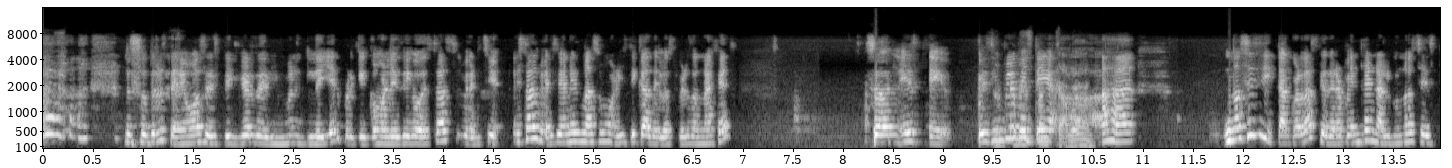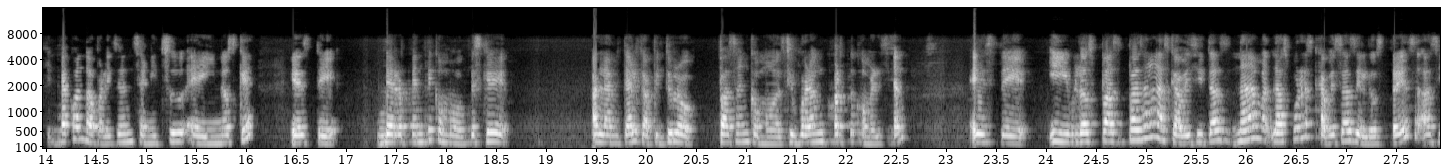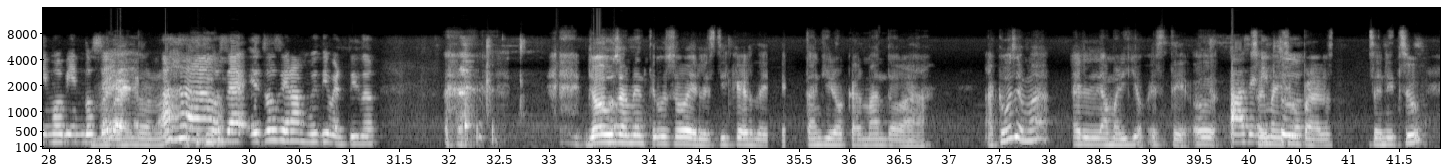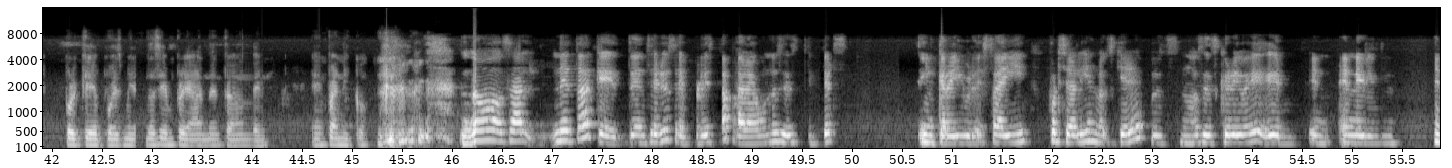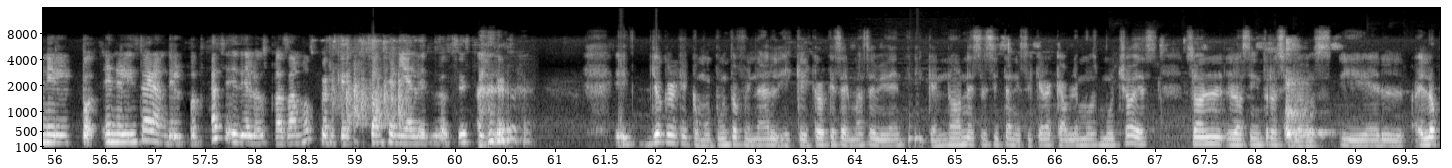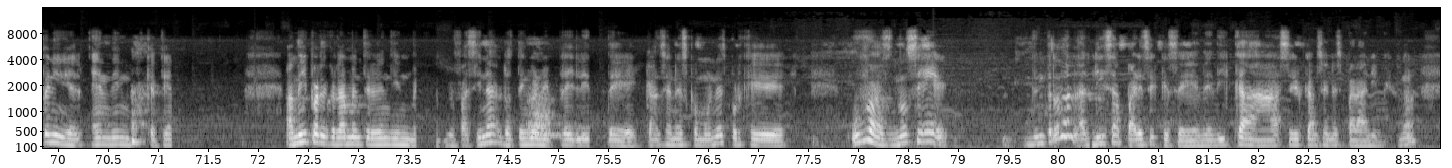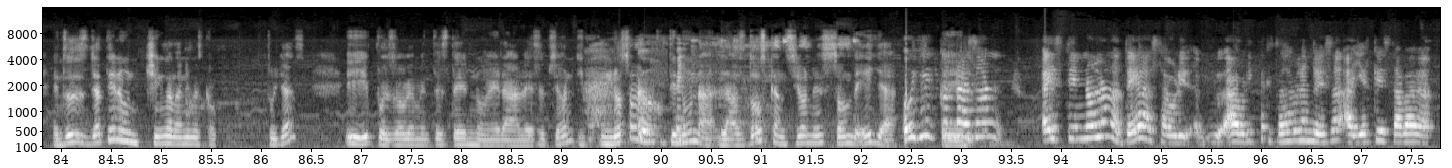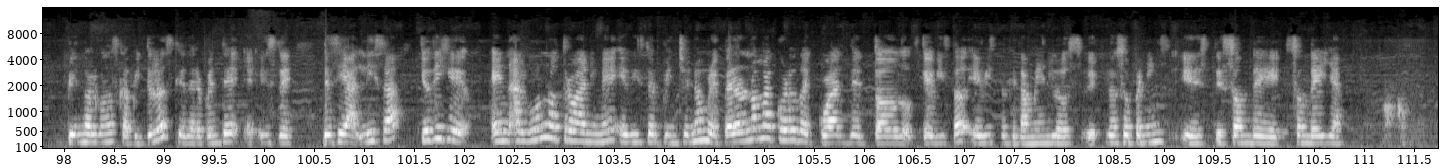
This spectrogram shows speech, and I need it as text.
Nosotros tenemos stickers de Demon Slayer porque como les digo, estas, versi- estas versiones más humorísticas de los personajes son este, pues simplemente, ajá, no sé si te acuerdas que de repente en algunos, este, ya cuando aparecen Zenitsu e Inosuke, este, de repente como ves que a la mitad del capítulo pasan como si fuera un corto comercial, este, y los pas- pasan las cabecitas, nada más, las puras cabezas de los tres así moviéndose. Bailando, ¿no? Ajá, o sea, eso sí era muy divertido. Yo usualmente uso el sticker de Tanjiro calmando a, a ¿cómo se llama? El amarillo, este, oh, Ah, soy para los Zenitsu, porque pues Miranda siempre anda entrando en, en pánico. No, o sea, neta que en serio se presta para unos stickers increíbles. Ahí, por si alguien los quiere, pues nos escribe en, en, en el en el en el Instagram del podcast y de los pasamos porque son geniales los stickers. Y yo creo que como punto final, y que creo que es el más evidente y que no necesita ni siquiera que hablemos mucho, es son los intros y los y el, el opening y el ending que tiene. A mí particularmente el ending me, me fascina, lo tengo en mi playlist de canciones comunes porque, ufas, no sé, de entrada la Lisa parece que se dedica a hacer canciones para anime, ¿no? Entonces ya tiene un chingo de animes como tuyas y pues obviamente este no era la excepción y no solamente tiene una, las dos canciones son de ella. Oye, con Eh, razón, este, no lo noté hasta ahorita, ahorita que estás hablando de eso, ayer que estaba viendo algunos capítulos que de repente este, decía Lisa, yo dije, en algún otro anime he visto el pinche nombre, pero no me acuerdo de cuál de todos los que he visto, he visto que también los, eh, los openings este, son, de, son de ella.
